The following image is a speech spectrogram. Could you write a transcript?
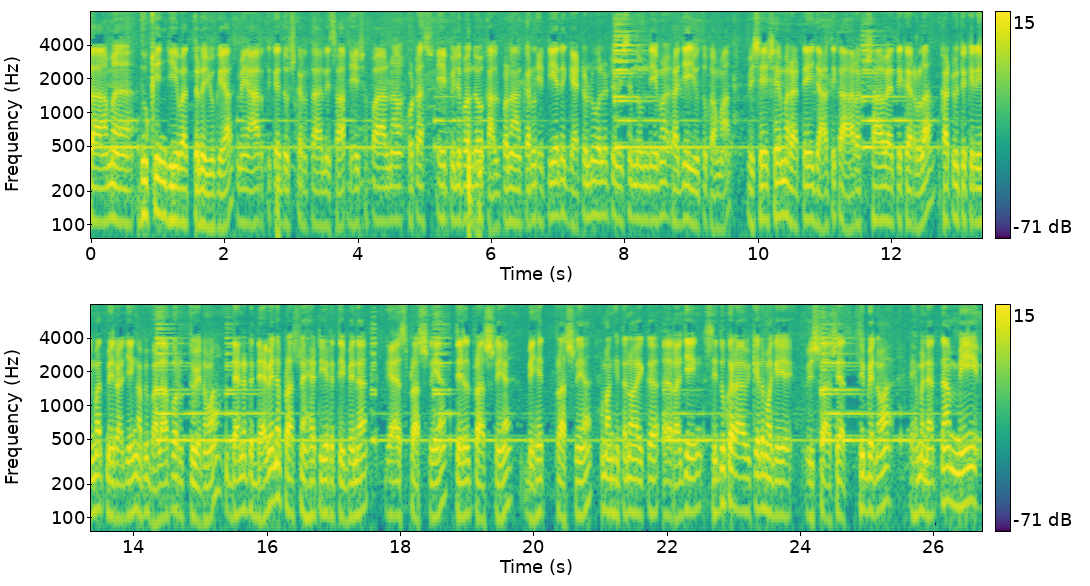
තාම දුකින් ජීවත් වන යුගයක්. මේ ආර්ථික දුෂ්කරතා නිසා දේශපාලන කොටස් ඒ පිළිබඳව කල්පනා කරලා ඒ තියෙන ගැටලු වලට විසඳුම් දීම රජයේ යුතුයකමක් විශේෂයෙන්ම රටේ ජාතික ආරක්ෂාව ඇති කරලා කටයුතු කිරීමත් මේ රජයෙන් අපි බලාපොරොත්තු වෙනවා. දැනට දැවෙන ප්‍රශ්න හැටියට තිබෙන ගෑස් ප්‍රශ්නය තෙල් ප්‍රශ්නය බෙහෙත් ප්‍රශ්නය මං හිතනවා ඒක රජයෙන් සිදු කරાવી කියලා මගේ විශ්වාසයක් තිබෙනවා. එහෙම නැත්නම් මේ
